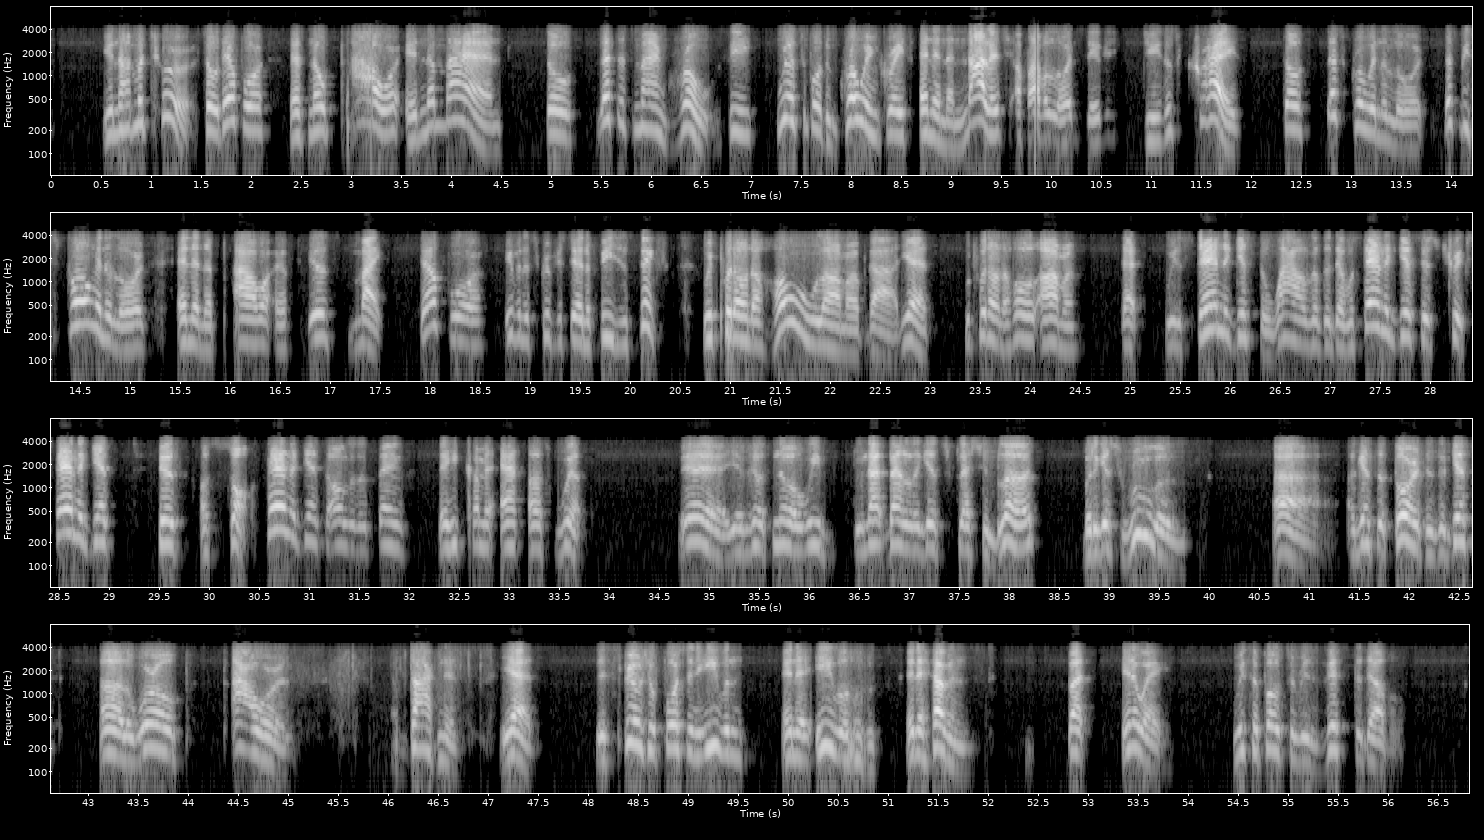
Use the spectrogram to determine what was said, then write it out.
You're not mature. So therefore, there's no power in the mind. So let this mind grow. See, we're supposed to grow in grace and in the knowledge of our Lord Savior Jesus Christ. So let's grow in the Lord. Let's be strong in the Lord and in the power of his might. Therefore, even the scripture said in Ephesians 6, we put on the whole armor of God. Yes, we put on the whole armor that we stand against the wiles of the devil, stand against his tricks, stand against his assault, stand against all of the things that he coming at us with. Yeah, you just know we do not battle against flesh and blood, but against rulers, uh, against authorities, against uh, the world powers of darkness. Yes, the spiritual forces the and the evil in the heavens. But anyway, we're supposed to resist the devil,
